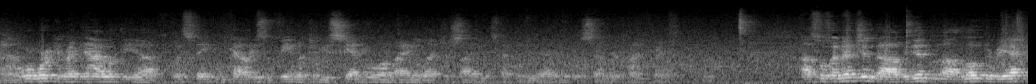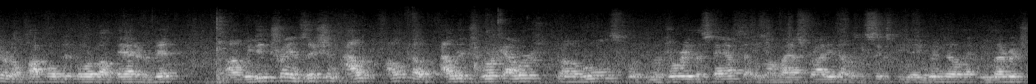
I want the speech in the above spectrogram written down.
Uh, We're working right now with the, uh, with state and counties and FEMA to reschedule our annual exercise. We expect to do that in the December timeframe. Uh, So as I mentioned, uh, we did uh, load the reactor, and I'll talk a little bit more about that in a bit. Uh, We did transition out, out of outage work hours uh, rules with the majority of the staff. That was on last Friday. That was a 60-day window that we leveraged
